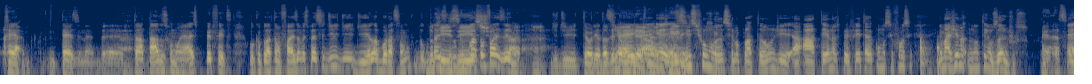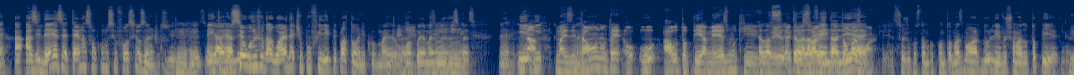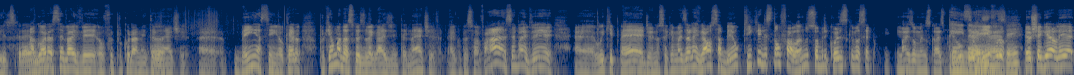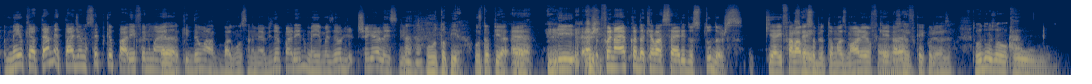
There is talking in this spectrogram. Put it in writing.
Rea- em tese, né? É, Tratadas como reais perfeitas. O que o Platão faz é uma espécie de, de, de elaboração do, Do da- que do que o Platão existe, fazia, tá, né? De, de teoria das Que é ideias. ideal. né? É, existe um lance no Platão de a, a Atenas perfeita é como se fosse. Imagina, não tem os anjos? É, essa- É, a- as ideias eternas são como se fossem os anjos. a Então o seu anjo da guarda é tipo o Felipe platônico, mas uma coisa mais ou menos Uhum. assim. É, E, Não, e- mas então não tem. O, o- a utopia mesmo que Ela, veio então, ela vem com dali, Thomas é, More. surge com, com Thomas More, do livro chamado Utopia, né, que. Agora lá. você vai ver, eu fui procurar na internet, é, bem assim, eu quero. Porque uma das coisas legais de internet é que o pessoal fala, ah, você vai ver é, Wikipédia, não sei o quê, mas é legal saber o que, que eles estão falando sobre coisas que você mais ou menos conhece. Porque Tem o, o livro, sim. eu cheguei a ler meio que até a metade, eu não sei porque eu parei, foi numa É. época que deu uma bagunça na minha vida, eu parei no meio, mas eu cheguei a ler esse livro. Utopia. Utopia, é. E acho que foi na época daquela série dos Tudors, que aí falava Sei. sobre o Thomas More e eu fiquei, Aham. eu fiquei curioso. Tudors ou, ou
